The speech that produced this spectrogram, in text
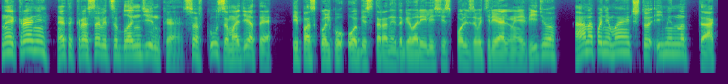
На экране эта красавица-блондинка, со вкусом одетая, и поскольку обе стороны договорились использовать реальное видео, она понимает, что именно так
